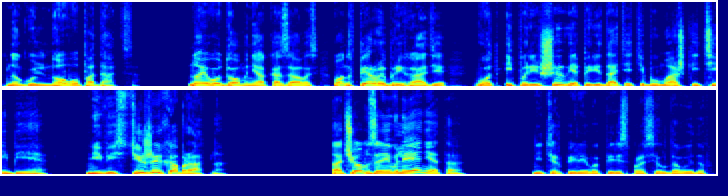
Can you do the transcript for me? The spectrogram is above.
к Нагульнову податься но его дома не оказалось, он в первой бригаде. Вот и порешил я передать эти бумажки тебе. Не вести же их обратно. — О чем заявление-то? — нетерпеливо переспросил Давыдов.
